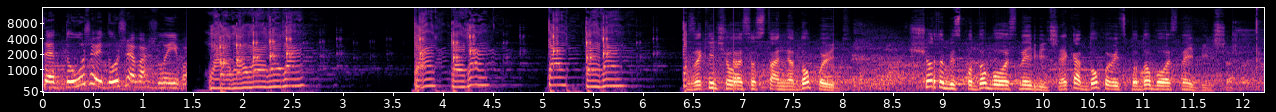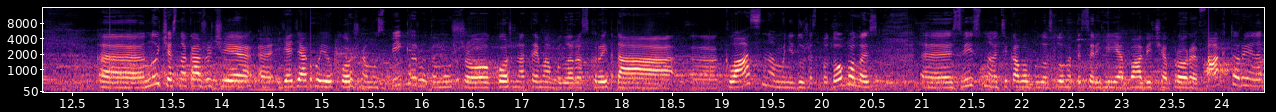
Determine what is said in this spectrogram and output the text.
це дуже і дуже важливо. Закінчилась остання доповідь. Що тобі сподобалось найбільше? Яка доповідь сподобалась найбільше? Е, ну, чесно кажучи, е, я дякую кожному спікеру, тому що кожна тема була розкрита е, класно. Мені дуже сподобалось. Е, звісно, цікаво було слухати Сергія Бабіча про рефакторинг.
